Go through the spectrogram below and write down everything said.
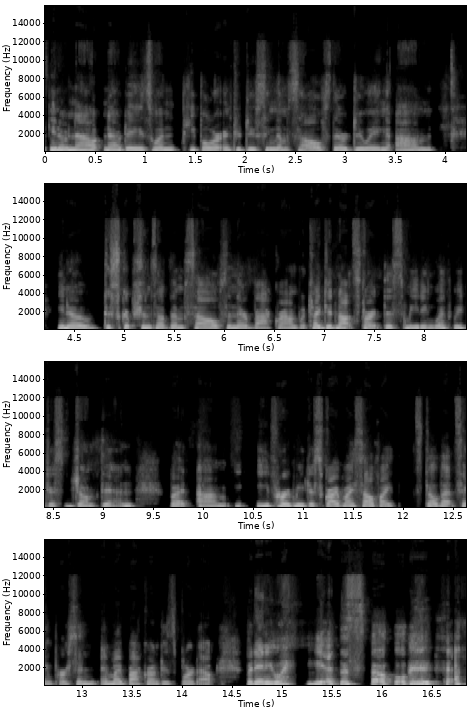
you know now nowadays when people are introducing themselves they're doing um you know descriptions of themselves and their background which i did not start this meeting with we just jumped in. But um you've heard me describe myself i still that same person and my background is blurred out. But anyway so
